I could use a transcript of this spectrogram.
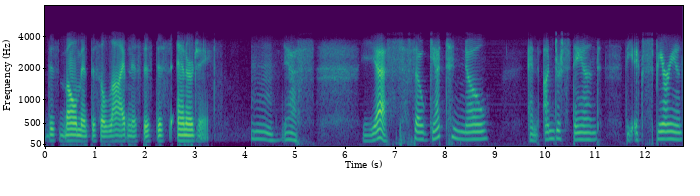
this moment, this aliveness, this this energy. Mm, yes. Yes. So get to know and understand the experience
